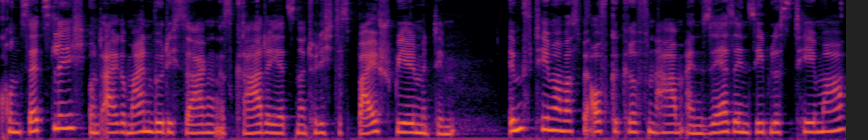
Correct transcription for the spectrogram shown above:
Grundsätzlich und allgemein würde ich sagen, ist gerade jetzt natürlich das Beispiel mit dem Impfthema, was wir aufgegriffen haben, ein sehr sensibles Thema.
